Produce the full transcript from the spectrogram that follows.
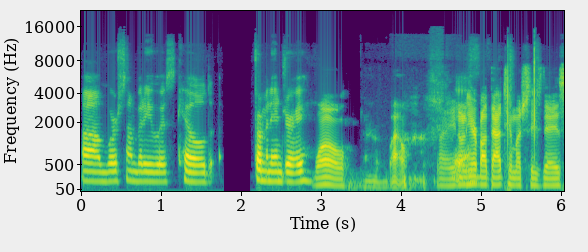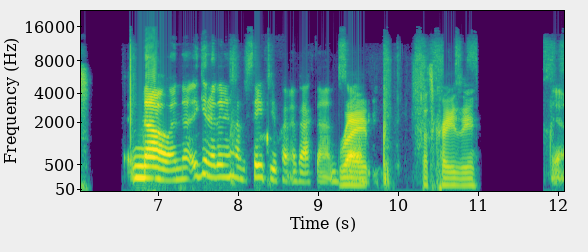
um, where somebody was killed from an injury. Whoa. Wow. Uh, you don't hear about that too much these days. No, and uh, you know they didn't have the safety equipment back then. so- Right. That's crazy. Yeah.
